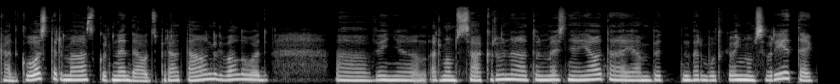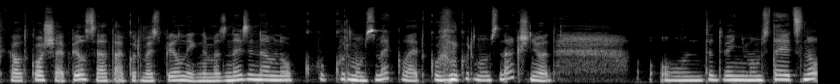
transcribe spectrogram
kāda klostermās, kur nedaudz prātā angļu valodu, viņa ar mums sāka runāt, un mēs viņai jautājām, bet varbūt, ka viņa mums var ieteikt kaut ko šai pilsētā, kur mēs pilnīgi nemaz nezinām, nu, kur, mums meklēt, kur, kur mums nakšņot. Un tad viņi mums teica, nu,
